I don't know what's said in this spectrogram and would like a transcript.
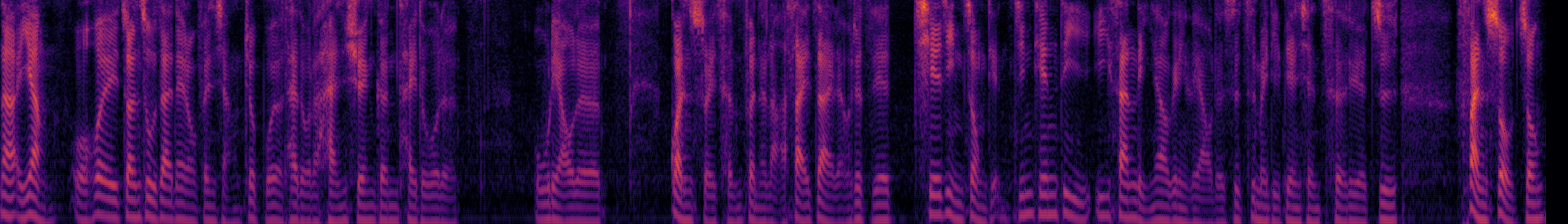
那一样，我会专注在内容分享，就不会有太多的寒暄跟太多的无聊的。灌水成分的拉塞在了，我就直接切进重点。今天第一三零要跟你聊的是自媒体变现策略之贩售中。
